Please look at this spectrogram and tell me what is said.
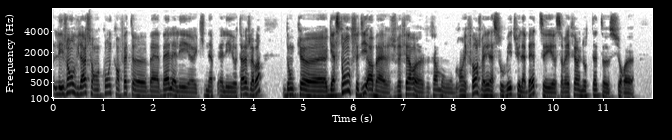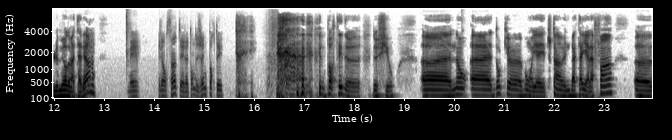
les gens au village se rendent compte qu'en fait, euh, bah, Belle, elle est euh, kidnapp, elle est otage là-bas. Donc, euh, Gaston se dit, ah bah, je vais faire, euh, je vais faire mon grand effort, je vais aller la sauver, tuer la bête, et euh, ça va faire une autre tête euh, sur euh, le mur de ma taverne. Mais elle est enceinte et elle attend déjà une portée. une portée de, de chiot. Euh, non, euh, donc euh, bon, il y a toute un- une bataille à la fin. Euh,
